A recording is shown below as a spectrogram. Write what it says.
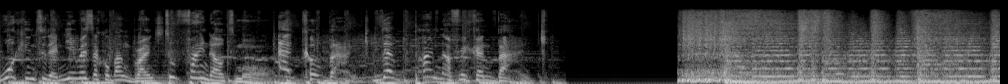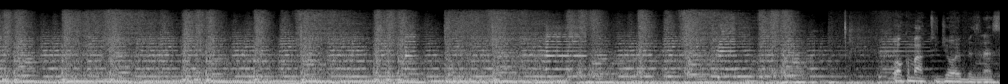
walk into the nearest EcoBank branch to find out more. EcoBank, the Pan African Bank. Welcome back to Joy Business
